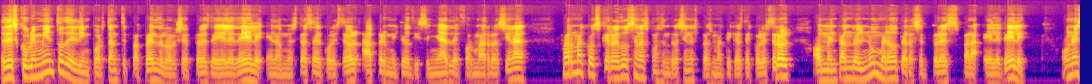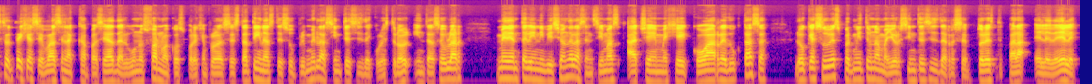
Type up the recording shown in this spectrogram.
El descubrimiento del importante papel de los receptores de LDL en la homeostasis del colesterol ha permitido diseñar de forma racional fármacos que reducen las concentraciones plasmáticas de colesterol, aumentando el número de receptores para LDL. Una estrategia se basa en la capacidad de algunos fármacos, por ejemplo las estatinas, de suprimir la síntesis de colesterol intracelular mediante la inhibición de las enzimas HMG-CoA reductasa, lo que a su vez permite una mayor síntesis de receptores para LDL.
